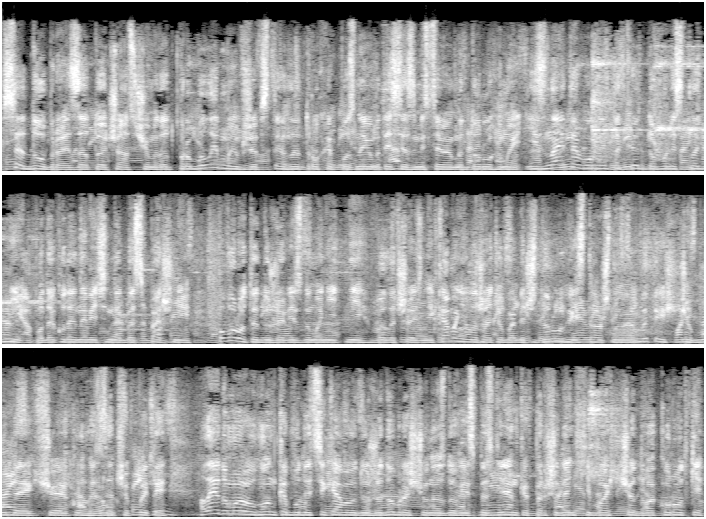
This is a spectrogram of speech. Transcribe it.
Все добре за той час, що ми тут пробули. Ми вже встигли трохи познайомитися з місцевими дорогами. І знаєте, вони таки доволі складні, а подекуди навіть небезпечні. Повороти дуже різноманітні, величезні камені лежать обабіч дороги, і страшно уявити, що буде, якщо якогось зачепити. Але я думаю, гонка буде цікавою. Дуже добре, що у нас довгі спецділянки в перший день хіба що два короткі.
